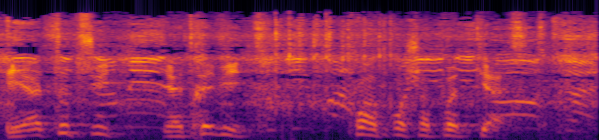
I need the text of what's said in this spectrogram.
et à tout de suite et à très vite pour un prochain podcast.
